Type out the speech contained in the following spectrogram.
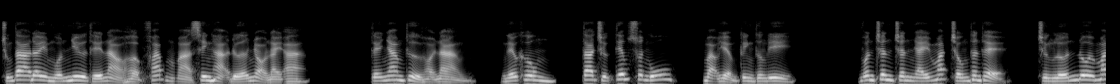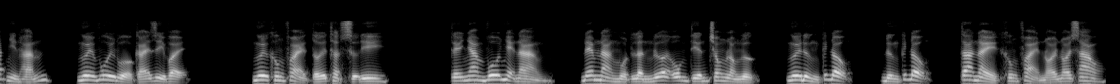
chúng ta đây muốn như thế nào hợp pháp mà sinh hạ đứa nhỏ này a? Tế Nham thử hỏi nàng, nếu không, ta trực tiếp xuất ngũ, mạo hiểm kinh thương đi. Vân chân chân nháy mắt chống thân thể, trừng lớn đôi mắt nhìn hắn, ngươi vui đùa cái gì vậy? Ngươi không phải tới thật sự đi. Tế Nham vỗ nhẹ nàng, đem nàng một lần nữa ôm tiến trong lòng ngực, ngươi đừng kích động, đừng kích động, ta này không phải nói nói sao.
